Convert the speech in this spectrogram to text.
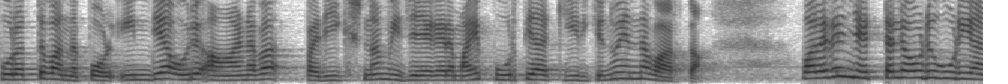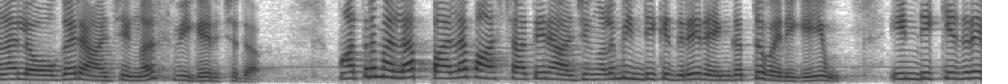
പുറത്തു വന്നപ്പോൾ ഇന്ത്യ ഒരു ആണവ പരീക്ഷണം വിജയകരമായി പൂർത്തിയാക്കിയിരിക്കുന്നു എന്ന വാർത്ത. വളരെ ഞെട്ടലോടുകൂടിയാണ് ലോക രാജ്യങ്ങൾ സ്വീകരിച്ചത്. മാത്രമല്ല പല പാശ്ചാത്യ രാജ്യങ്ങളും ഇന്ത്യക്കെതിരെ രംഗത്ത് വരികയും ഇന്ത്യക്കെതിരെ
